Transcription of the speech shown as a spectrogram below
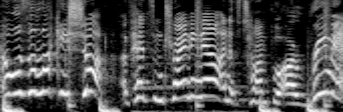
It was a lucky shot. I've had some training now, and it's time for a rematch.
